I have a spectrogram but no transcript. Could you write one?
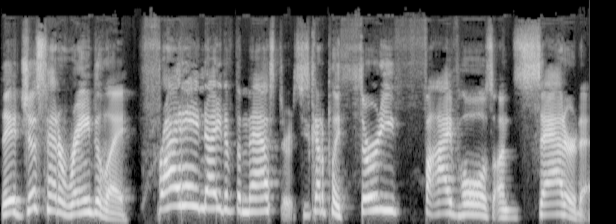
They had just had a rain delay. Friday night of the Masters. He's got to play 35 holes on Saturday.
